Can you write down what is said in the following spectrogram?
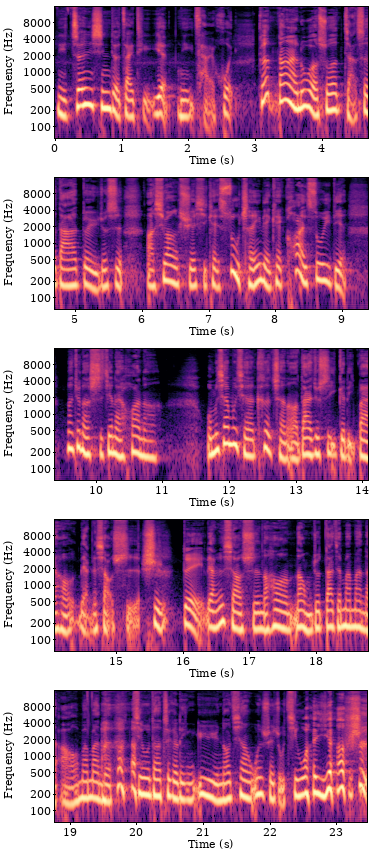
你真心的在体验，你才会。可是当然，如果说假设大家对于就是啊，希望学习可以速成一点，可以快速一点，那就拿时间来换呢。我们现在目前的课程啊，大概就是一个礼拜哈，两个小时是。对，两个小时，然后那我们就大家慢慢的熬，慢慢的 进入到这个领域，然后像温水煮青蛙一样，是，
